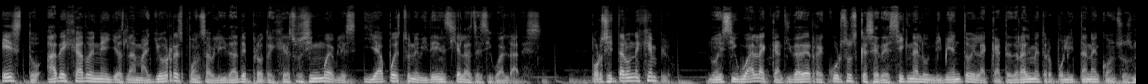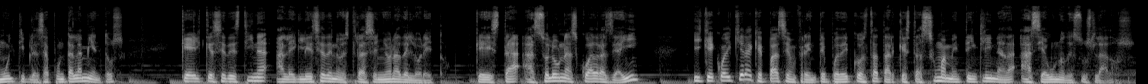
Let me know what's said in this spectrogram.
Esto ha dejado en ellas la mayor responsabilidad de proteger sus inmuebles y ha puesto en evidencia las desigualdades. Por citar un ejemplo, no es igual la cantidad de recursos que se designa al hundimiento de la Catedral Metropolitana con sus múltiples apuntalamientos que el que se destina a la iglesia de Nuestra Señora de Loreto, que está a solo unas cuadras de ahí y que cualquiera que pase enfrente puede constatar que está sumamente inclinada hacia uno de sus lados.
